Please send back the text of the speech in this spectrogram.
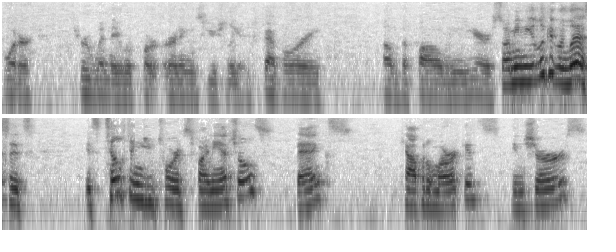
quarter through when they report earnings, usually in February of the following year. So I mean, you look at the list; it's it's tilting you towards financials, banks, capital markets, insurers.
